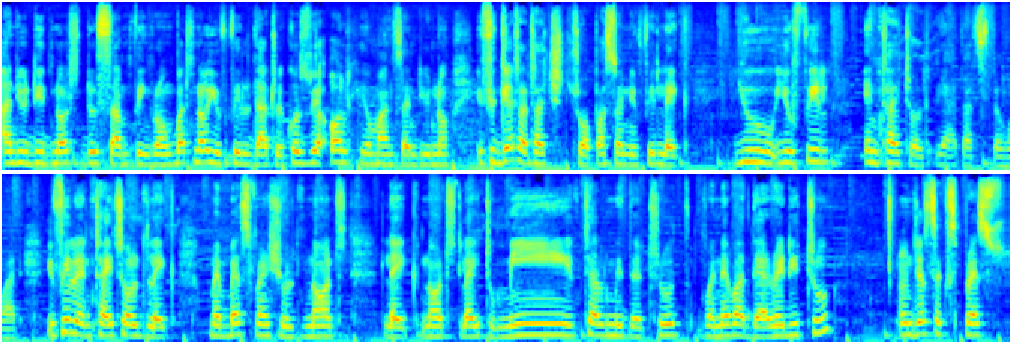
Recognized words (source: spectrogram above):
and you did not do something wrong but now you feel that way because we are all humans and you know if you get attached to a person you feel like you you feel entitled yeah that's the word you feel entitled like my best friend should not like not lie to me tell me the truth whenever they're ready to and just express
